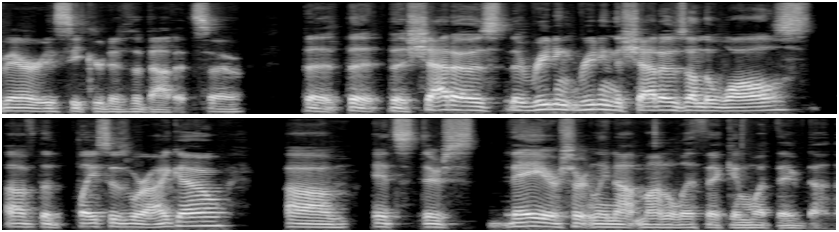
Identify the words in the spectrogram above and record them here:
very secretive about it. So the the the shadows, the reading reading the shadows on the walls of the places where I go, um, it's there's they are certainly not monolithic in what they've done.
